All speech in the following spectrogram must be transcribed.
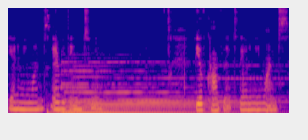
the enemy wants everything to be of conflict. The enemy wants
